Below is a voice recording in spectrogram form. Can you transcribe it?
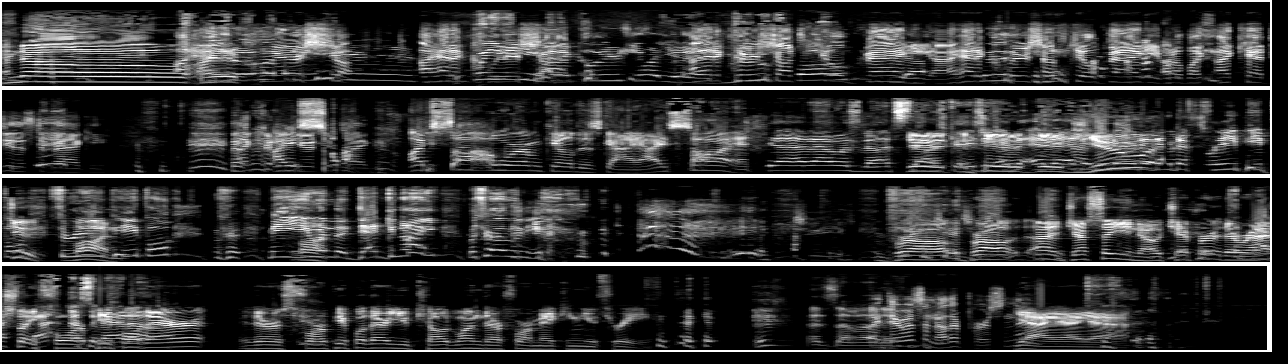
no, I had I- a clear shot. I had a What do you clear mean you had shot. a clear shot? You I had a clear shot to kill? Baggy. Yeah. I had a clear shot to kill Baggy, but I'm like, I can't do this to Baggy. I couldn't I do it to Baggy. I saw a worm kill this guy. I saw it. Yeah, that was nuts. that was Dude, crazy. dude, and, and, dude, and then you- it down to three people. Dude, three Lon. people. Me, you, and the dead guy. What's wrong with you? Bro, bro. Uh, just so you know, Chipper, there were actually four doesn't add people there. There was four people there. You killed one, therefore making you three. That's so funny. Wait, there was another person there? Yeah, yeah, yeah.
